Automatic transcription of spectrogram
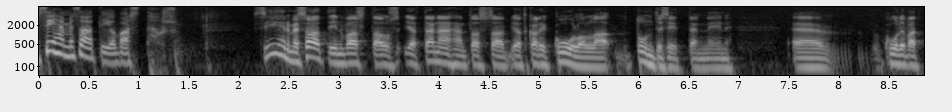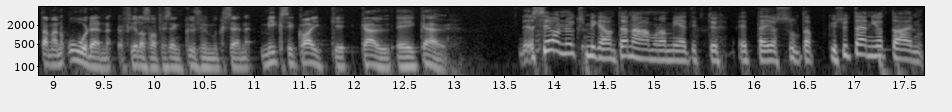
Siihen me saatiin jo vastaus. Siihen me saatiin vastaus, ja tänäänhän tuossa, jotka oli kuulolla tunti sitten, niin äh, kuulivat tämän uuden filosofisen kysymyksen, miksi kaikki käy, ei käy. Se on yksi, mikä on tänä aamuna mietitty, että jos sulta kysytään jotain,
